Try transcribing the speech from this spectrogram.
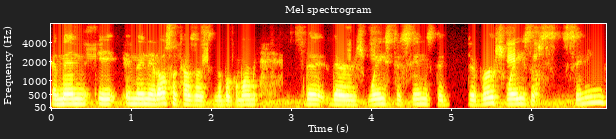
And then it, and then it also tells us in the Book of Mormon that there's ways to sins, the diverse ways of sinning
